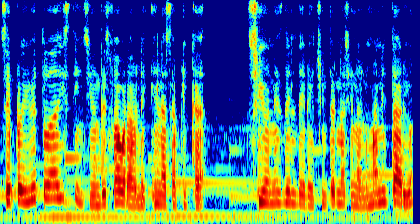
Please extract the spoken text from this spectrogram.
Se prohíbe toda distinción desfavorable en las aplicaciones del derecho internacional humanitario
